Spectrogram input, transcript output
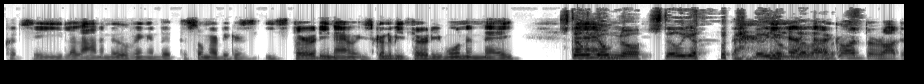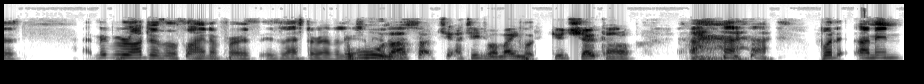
could see Lallana moving in the, the summer because he's 30 now. He's going to be 31 in May. Still Um, young, though. Still young. Still young, yeah, according to Rodgers. Maybe Rodgers will sign him for his, his Leicester Revolution. Oh, that's a, I changed my mind. But, Good shout, Karl. but I mean,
